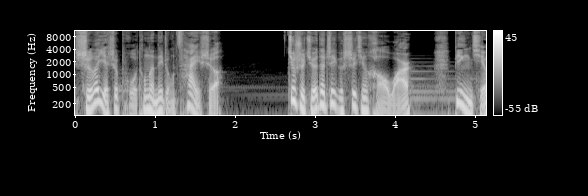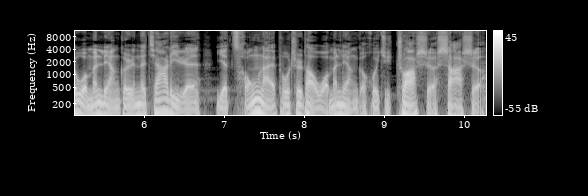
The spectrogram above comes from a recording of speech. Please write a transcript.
蛇也是普通的那种菜蛇，就是觉得这个事情好玩，并且我们两个人的家里人也从来不知道我们两个会去抓蛇杀蛇。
